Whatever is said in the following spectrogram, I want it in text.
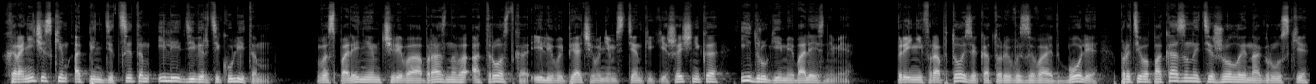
хроническим аппендицитом или дивертикулитом, воспалением чревообразного отростка или выпячиванием стенки кишечника и другими болезнями. При нефроптозе, который вызывает боли, противопоказаны тяжелые нагрузки,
